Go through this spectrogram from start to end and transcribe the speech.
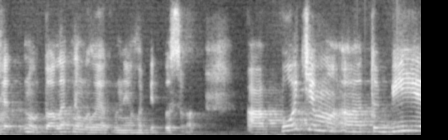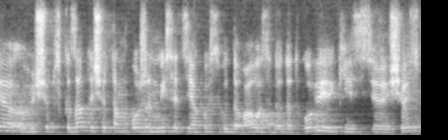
для ну, туалетне мило, як вони його підписували. А потім тобі, щоб сказати, що там кожен місяць якось видавалося додаткові якісь е, щось,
